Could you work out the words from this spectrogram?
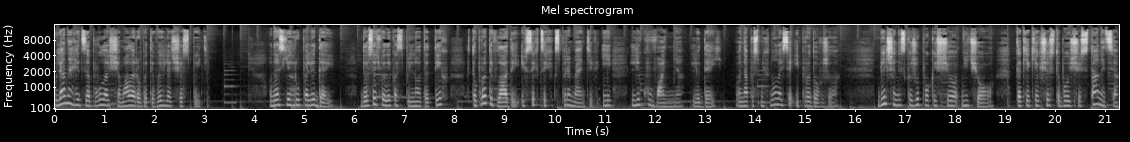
Уляна геть забула, що мала робити вигляд, що спить. У нас є група людей, досить велика спільнота тих, хто проти влади і всіх цих експериментів і лікування людей. Вона посміхнулася і продовжила. Більше не скажу поки що нічого, так як якщо з тобою щось станеться,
